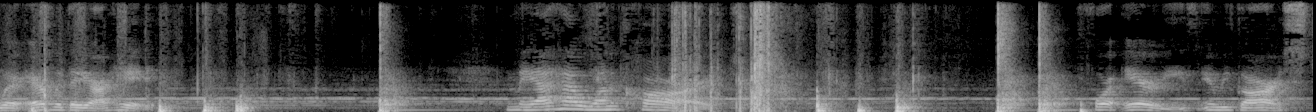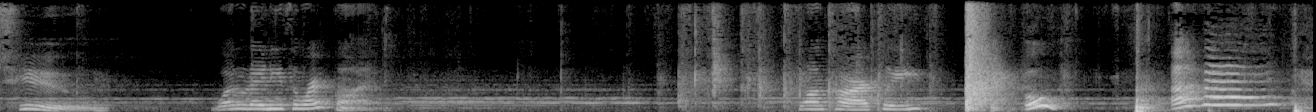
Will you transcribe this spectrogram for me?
wherever they are headed? May I have one card for Aries in regards to what do they need to work on? One card, please. Oh, okay.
